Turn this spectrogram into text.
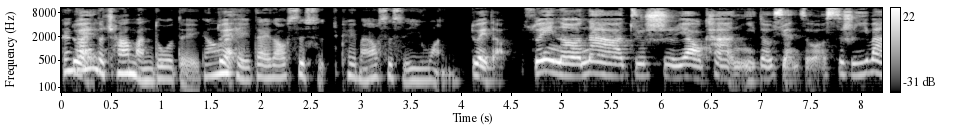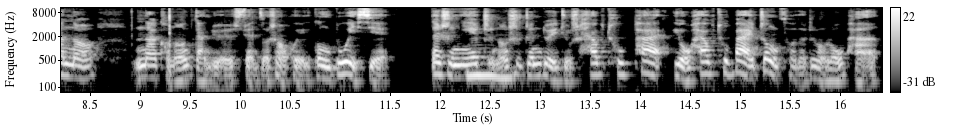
跟刚刚的差蛮多的刚刚可以贷到四十，可以买到四十一万。对的，所以呢，那就是要看你的选择。四十一万呢，那可能感觉选择上会更多一些，但是你也只能是针对就是 Help to Buy 有 Help to Buy 政策的这种楼盘。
